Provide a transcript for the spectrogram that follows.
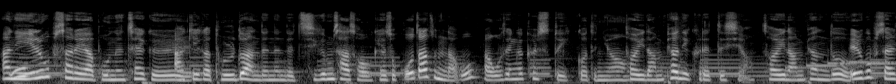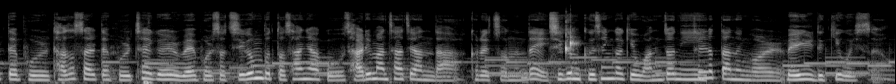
아니 7살에야 보는 책을 아기가 돌도 안 됐는데 지금 사서 계속 꽂아준다고? 라고 생각할 수도 있거든요. 저희 남편이 그랬듯이요. 저희 남편도 7살 때 볼, 5살 때 볼 책을 왜 벌써 지금부터 사냐고 자리만 차지한다 그랬었는데 지금 그 생각이 완전히 틀렸다는 걸 매일 느끼고 있어요.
